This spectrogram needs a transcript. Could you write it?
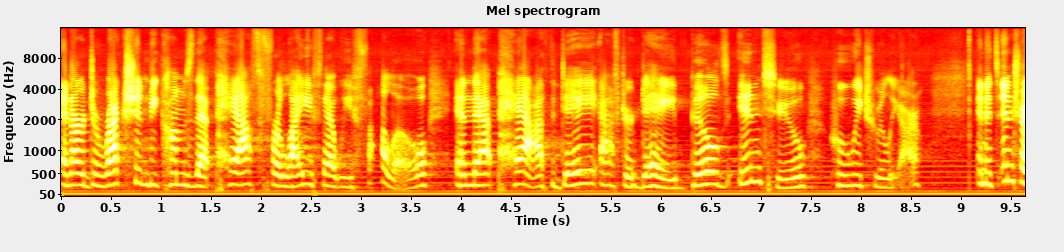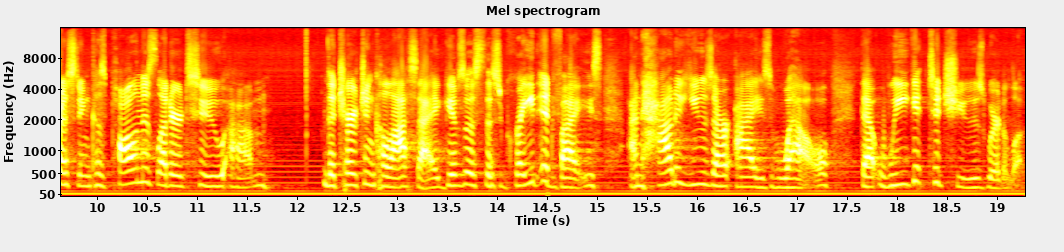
and our direction becomes that path for life that we follow, and that path, day after day, builds into who we truly are. And it's interesting because Paul, in his letter to um, the church in Colossae, gives us this great advice on how to use our eyes well, that we get to choose where to look.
